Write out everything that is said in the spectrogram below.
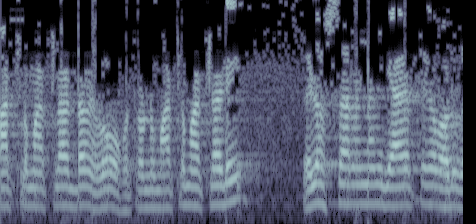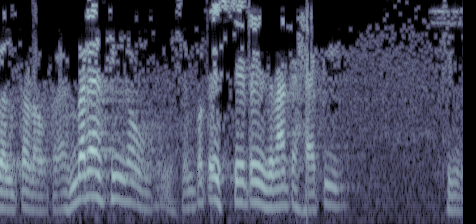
మాటలు మాట్లాడడం ఏవో ఒకటి రెండు మాటలు మాట్లాడి వెళ్ళొస్తానని జాగ్రత్తగా వాడు వెళ్తాడు. అవుతాడు ఎంబరాసింగ్గా ఉంటుంది. సింపతైజ్ చేయటం ఇది నాట్ హ్యాపీ థింగ్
